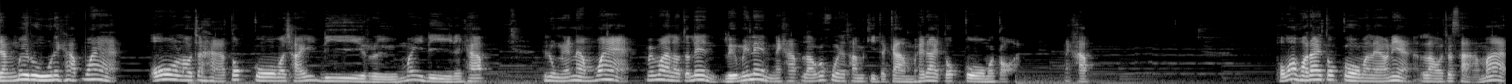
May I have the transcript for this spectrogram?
ยังไม่รู้นะครับว่า โอ้ เราจะหาโตโกมาใช้ดีหรือไม่ดีนะครับพี่ลุงแนะนำว่าไม่ว่าเราจะเล่นหรือไม่เล่นนะครับ เราก็ควรจะทำกิจกรรมให้ได้โตโกมาก่อนนะครับเพราะว่าพอได้โตโกมาแล้วเนี่ยเราจะสามารถ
